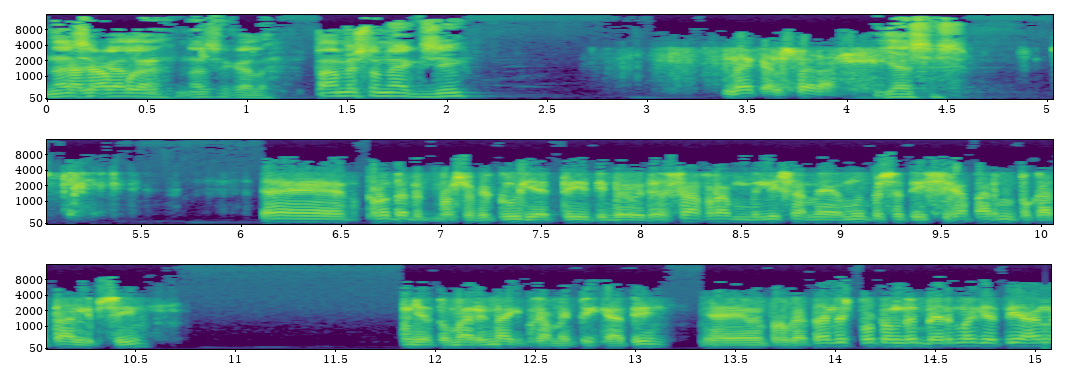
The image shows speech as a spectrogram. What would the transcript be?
Να σε καλά, να σε καλά. Πάμε στον Αξί. Ναι, καλησπέρα. Γεια σας. Ε, πρώτα επί προσωπικού, γιατί την προηγούμενη φορά που μιλήσαμε, μου είπες ότι είχα πάρει με προκατάληψη για το Μαρινάκι που είχαμε πει κάτι. Ε, με προκατάληψη πρώτον δεν παίρνω, γιατί αν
